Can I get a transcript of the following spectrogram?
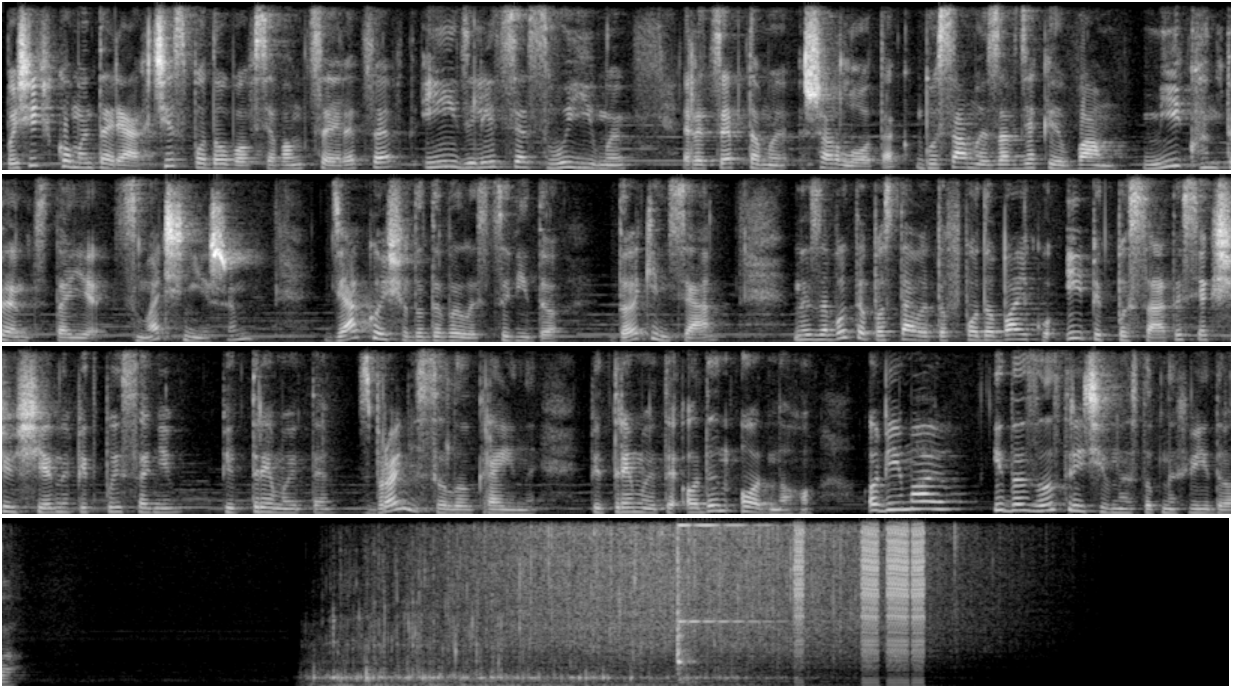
Пишіть в коментарях, чи сподобався вам цей рецепт, і діліться своїми рецептами шарлоток, бо саме завдяки вам мій контент стає смачнішим. Дякую, що додивились це відео до кінця. Не забудьте поставити вподобайку і підписатись, якщо ще не підписані. Підтримуйте Збройні Сили України, підтримуйте один одного. Обіймаю і до зустрічі в наступних відео.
